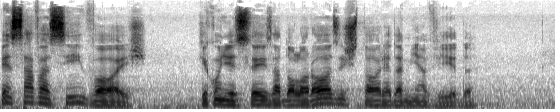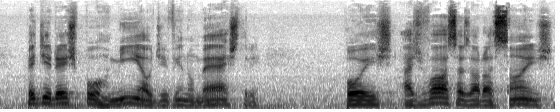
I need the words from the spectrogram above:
Pensava assim em vós, que conheceis a dolorosa história da minha vida. Pedireis por mim ao Divino Mestre, pois as vossas orações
